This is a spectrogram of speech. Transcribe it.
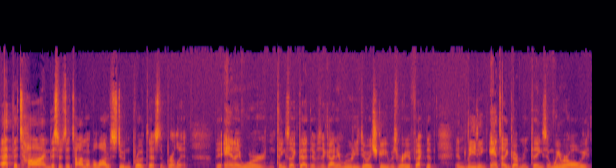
At the time, this was the time of a lot of student protests in Berlin, the anti-war and things like that. There was a guy named Rudi Dutschke who was very effective in leading anti-government things, and we were always,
